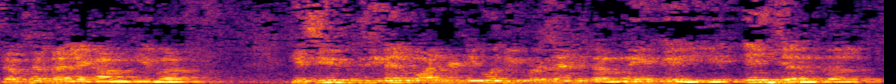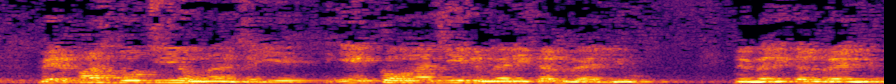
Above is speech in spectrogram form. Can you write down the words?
सबसे पहले काम की बात, किसी भी फ़िज़िकल क्वांटिटी को रिप्रेजेंट करने के लिए इन जनरल मेरे पास दो चीज़ें होना चाहिए। एक तो होना चाहिए न्यूमेरिकल वैल्यू न्यूमेरिकल वैल्यू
